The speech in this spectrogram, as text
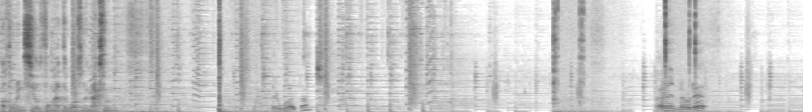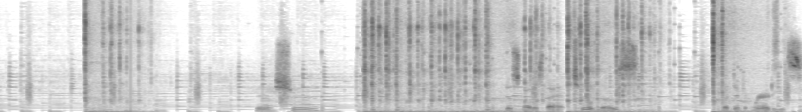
I thought in sealed format there was no maximum. There wasn't? I didn't know that. Fissure. Just noticed I two of those, but different rarities.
